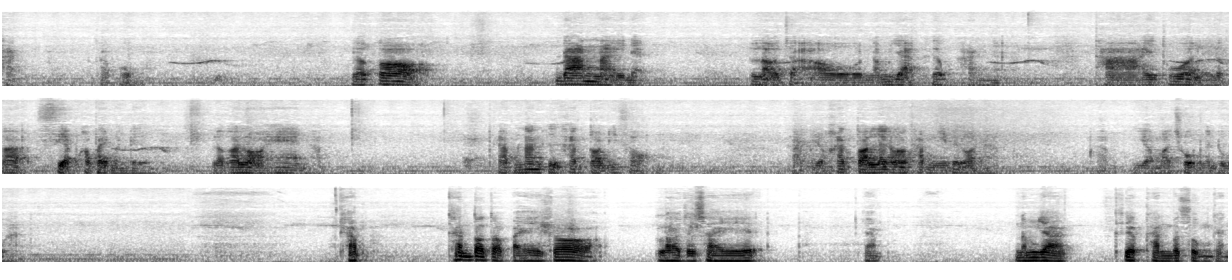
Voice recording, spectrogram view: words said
ขัดๆครับผม แล้วก็ด้านในเนี่ย เราจะเอาน้ำยาเคลือบคันเนี่ยทาให้ทั่วเลย แล้วก็เสียบเข้าไปเหมือนเดิม แล้วก็รอแห้งครับ ครับนั่นคือขั้นตอนที่สองครับเดี๋ยวขั้นตอนแรกเราทำนี้ไปก่อนนะครับครับเดี๋ยวมาชมกันดูฮะครับ ขั้นตอนต่อไปก็ เราจะใช้ครับน้ำยาเคลือบคันผสมกัน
